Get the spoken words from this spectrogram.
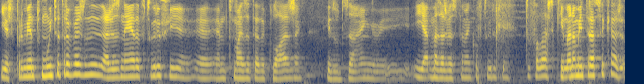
E eu experimento muito através de. às vezes nem é da fotografia, é, é muito mais até da colagem e do desenho, e, e, mas às vezes também com a fotografia. Tu falaste que. Mas não me interessa que haja.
